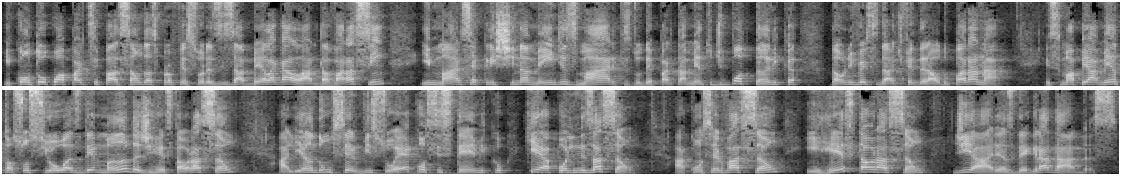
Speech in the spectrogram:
e contou com a participação das professoras Isabela Galar da Varacim e Márcia Cristina Mendes Marques, do Departamento de Botânica da Universidade Federal do Paraná. Esse mapeamento associou as demandas de restauração, aliando um serviço ecossistêmico que é a polinização, a conservação e restauração de áreas degradadas.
